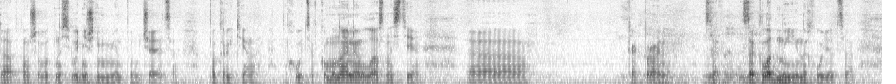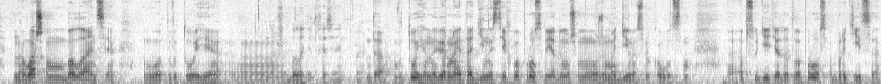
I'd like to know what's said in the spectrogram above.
да, потому что вот на сегодняшний момент, получается, покрытие на- находится в коммунальной властности, э, как правильно, за- закладные находятся на вашем балансе, вот, в итоге... Наша был один хозяин, правильно? да, в итоге, наверное, это один из тех вопросов. Я думаю, что мы можем отдельно с руководством обсудить этот вопрос, обратиться,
